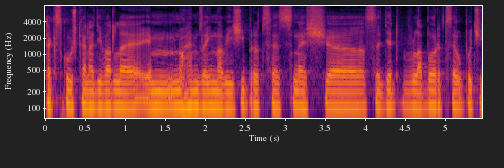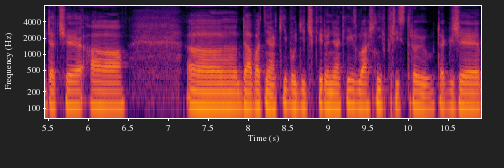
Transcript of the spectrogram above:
tak zkouška na divadle je mnohem zajímavější proces, než eh, sedět v laborce u počítače a dávat nějaké vodičky do nějakých zvláštních přístrojů. Takže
